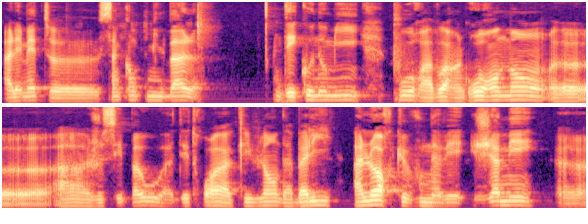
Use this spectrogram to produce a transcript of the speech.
aller mettre 50 000 balles d'économie pour avoir un gros rendement à je sais pas où, à Détroit, à Cleveland, à Bali, alors que vous n'avez jamais euh,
